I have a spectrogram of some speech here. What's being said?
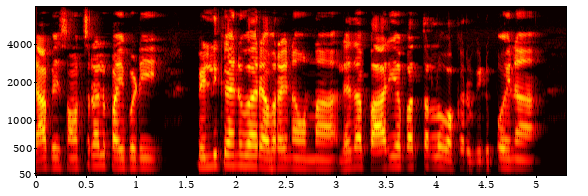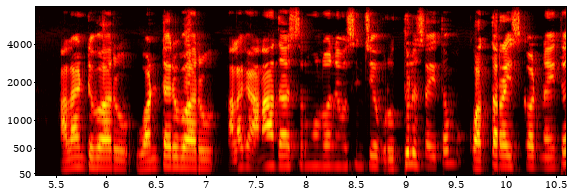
యాభై సంవత్సరాలు పైబడి పెళ్ళి కాని వారు ఎవరైనా ఉన్నా లేదా భార్యాభర్తల్లో ఒకరు విడిపోయినా అలాంటి వారు ఒంటరి వారు అలాగే అనాథాశ్రమంలో నివసించే వృద్ధులు సైతం కొత్త రైస్ కార్డును అయితే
